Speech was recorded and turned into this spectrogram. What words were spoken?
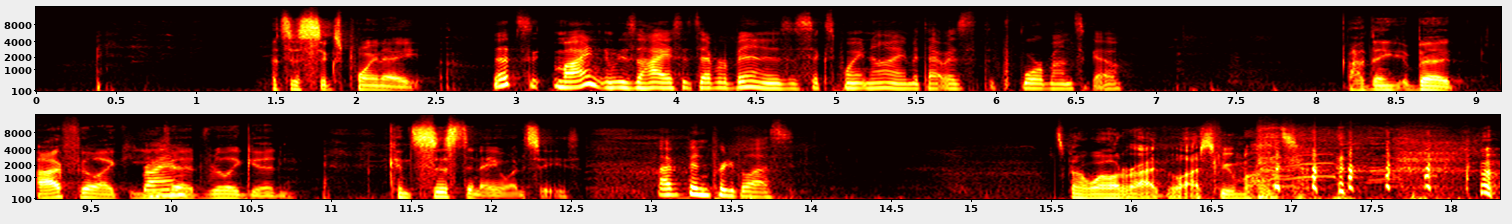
It's a 6.8. That's mine. It was the highest it's ever been. Is a six point nine, but that was four months ago. I think, but I feel like you've Brian? had really good, consistent A1Cs. I've been pretty blessed. it's been a wild ride the last few months.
